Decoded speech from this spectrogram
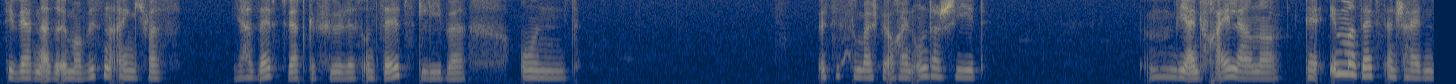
Sie werden also immer wissen eigentlich, was ja, Selbstwertgefühl ist und Selbstliebe. Und es ist zum Beispiel auch ein Unterschied, ähm, wie ein Freilerner, der immer selbst entscheiden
